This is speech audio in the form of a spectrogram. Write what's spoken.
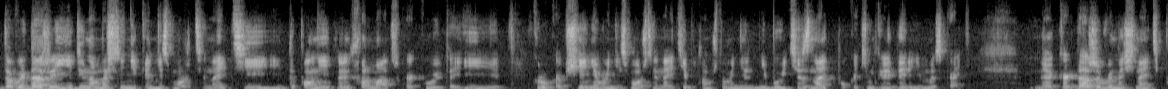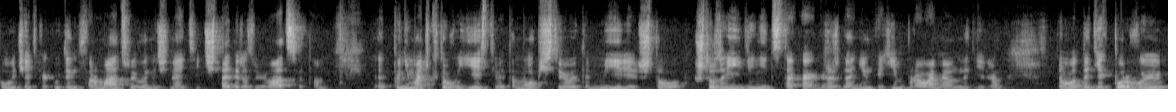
да вы даже единомышленника не сможете найти, и дополнительную информацию какую-то, и круг общения вы не сможете найти, потому что вы не, не будете знать, по каким критериям искать. Э, когда же вы начинаете получать какую-то информацию, вы начинаете читать, развиваться, там, э, понимать, кто вы есть в этом обществе, в этом мире, что, что за единица такая гражданин, какими правами он наделен. Вот, до тех пор вы,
